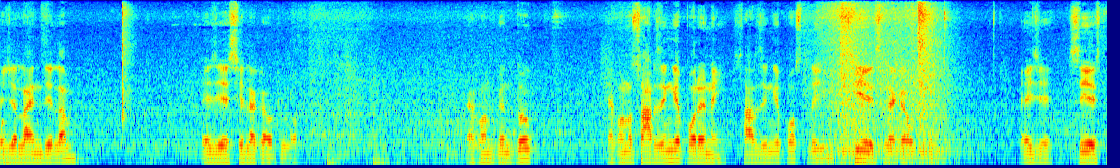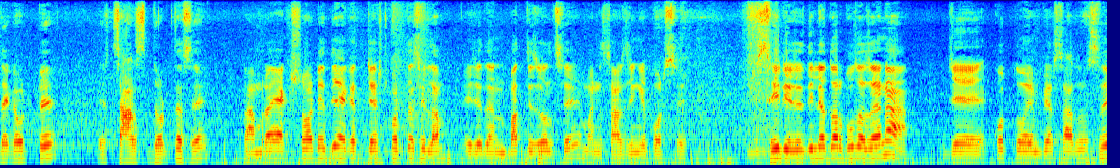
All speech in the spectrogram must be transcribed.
এই যে লাইন দিলাম, এই যে এসি লেখা উঠল। এখন কিন্তু এখনও চার্জিংয়ে পড়ে নেই। চার্জিংয়ে পৌঁছলেই সিএস লেখা উঠছে। এই যে সিএস লেখা উঠতে চার্জ ধরতেছে তো আমরা একশো আটে দিয়ে আগে টেস্ট করতেছিলাম। এই যে দেন, বাতি জ্বলছে মানে চার্জিংয়ে পড়ছে। সিরিজে দিলে তো আর বোঝা যায় না যে কত এম্পিয়ার চার্জ হচ্ছে।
